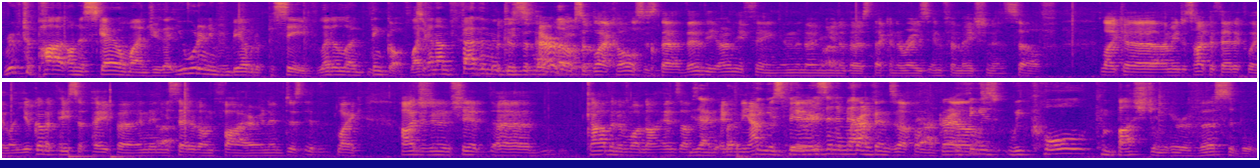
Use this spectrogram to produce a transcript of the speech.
Ripped apart on a scale, mind you, that you wouldn't even be able to perceive, let alone think of. Like an unfathomably Because the paradox level. of black holes is that they're the only thing in the known universe that can erase information itself. Like, uh, I mean, just hypothetically, like you've got a piece of paper and then you set it on fire and it just, it, like, hydrogen and shit, uh, carbon and whatnot ends up Exactly, in the the thing is, there atmosphere. is an amount crap ends up on the ground. The thing is, we call combustion irreversible,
